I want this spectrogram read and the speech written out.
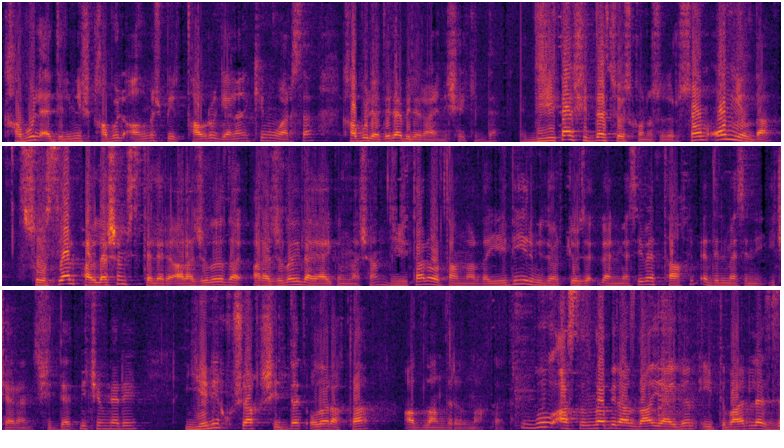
kabul edilmiş, kabul almış bir tavrı gelen kim varsa kabul edilebilir aynı şekilde. Dijital şiddet söz konusudur. Son 10 yılda sosyal paylaşım siteleri aracılığı aracılığıyla yaygınlaşan dijital ortamlarda 7-24 gözetlenmesi ve takip edilmesini içeren şiddet biçimleri yeni kuşak şiddet olarak da adlandırılmaktadır. Bu aslında biraz daha yaygın itibariyle Z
